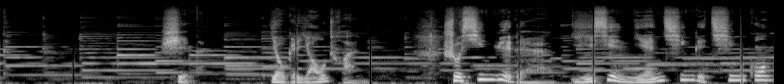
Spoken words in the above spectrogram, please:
的？是的，有个谣传，说新月的一线年轻的清光，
